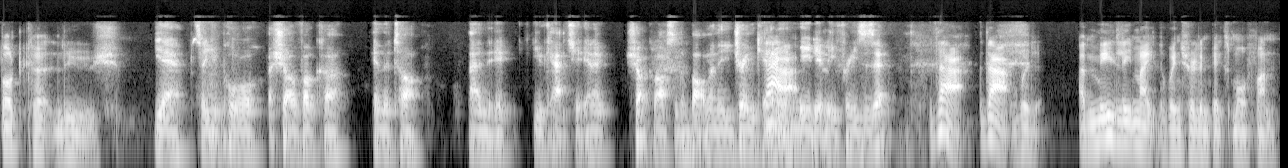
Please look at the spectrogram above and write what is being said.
vodka luge. Yeah, so you pour a shot of vodka in the top, and it you catch it in a shot glass at the bottom, and then you drink it, and it immediately freezes it. That that would immediately make the Winter Olympics more fun.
